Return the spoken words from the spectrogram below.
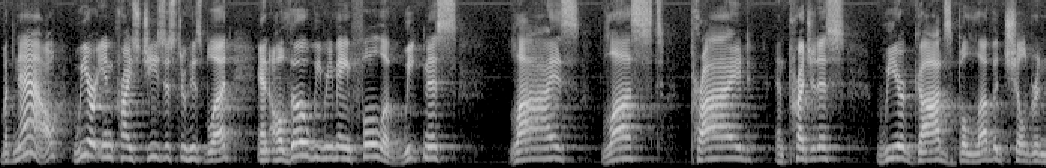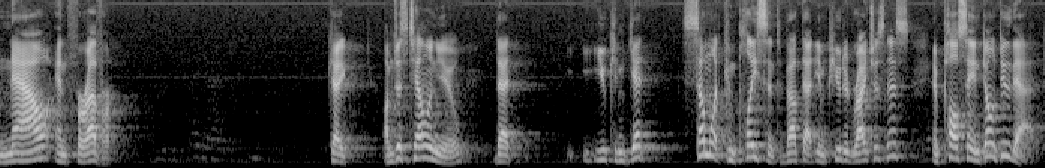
But now we are in Christ Jesus through his blood, and although we remain full of weakness, lies, lust, pride, and prejudice, we are God's beloved children now and forever. Okay, I'm just telling you that you can get somewhat complacent about that imputed righteousness, and Paul's saying, don't do that.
